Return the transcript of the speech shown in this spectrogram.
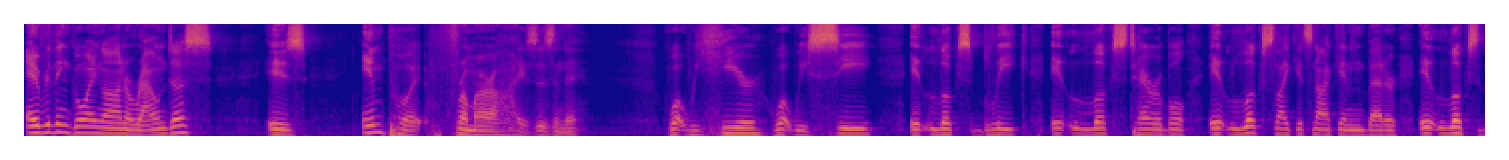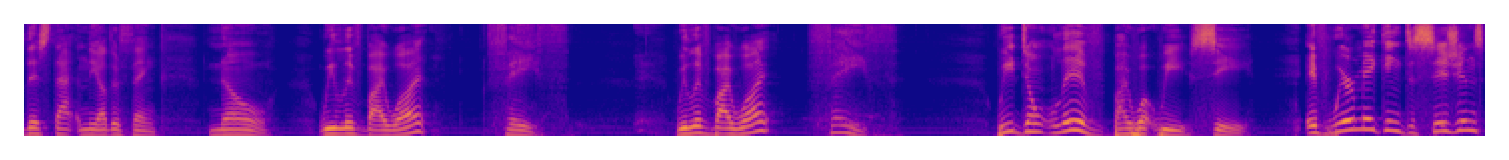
Everything going on around us is input from our eyes, isn't it? What we hear, what we see, it looks bleak. It looks terrible. It looks like it's not getting better. It looks this, that, and the other thing. No. We live by what? Faith. We live by what? Faith. We don't live by what we see. If we're making decisions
